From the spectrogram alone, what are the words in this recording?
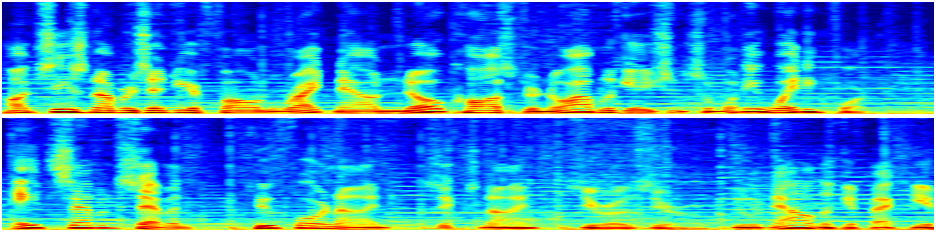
Punch these numbers into your phone right now, no cost or no obligation. So, what are you waiting for? 877 249 6900. Do it now, they'll get back to you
